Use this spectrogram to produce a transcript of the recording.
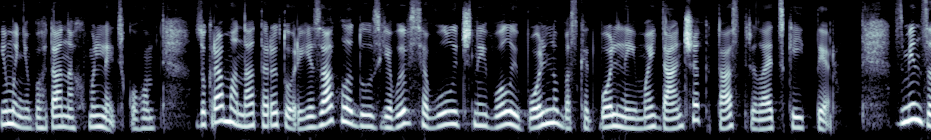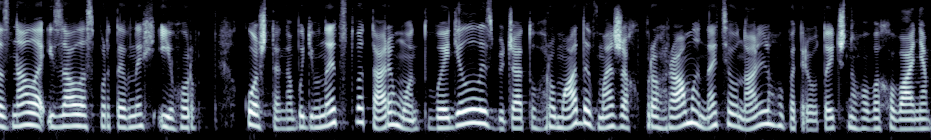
імені Богдана Хмельницького. Зокрема, на території закладу з'явився вуличний волейбольно-баскетбольний майданчик та стрілецький тир. Змін зазнала і зала спортивних ігор. Кошти на будівництво та ремонт виділили з бюджету громади в межах програми національного патріотичного виховання.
